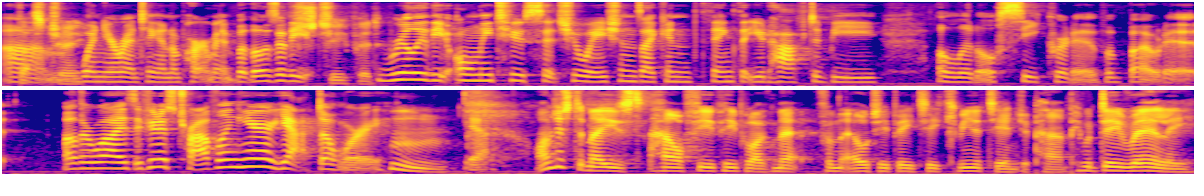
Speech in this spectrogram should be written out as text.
that's um, true. when you're renting an apartment. But those are the Stupid. really the only two situations I can think that you'd have to be a little secretive about it. Otherwise, if you're just traveling here, yeah, don't worry. Hmm. Yeah. I'm just amazed how few people I've met from the LGBT community in Japan. People do really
